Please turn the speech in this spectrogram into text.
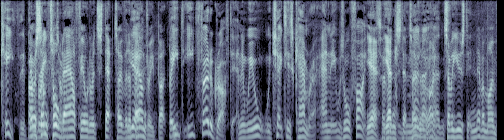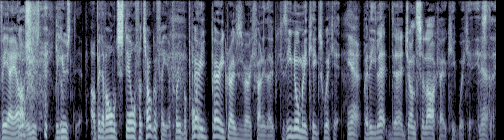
Keith, the There was some talk that our fielder had stepped over the Yeah, boundary, but, but he'd, he'd photographed it, and then we all we checked his camera, and it was all fine. yeah, So he hadn't stepped no, over no, the line. So we used, never mind VAR, we used we used a bit of old still photography to prove a point. Perry, Perry Groves is very funny though because he normally keeps wicket. Yeah. But he let uh, John Solarco keep wicket yesterday,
